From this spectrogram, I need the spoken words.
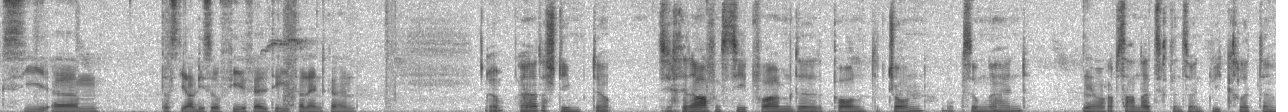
gewesen, ähm, dass die alle so vielfältige Talente haben. Ja, ja, das stimmt, ja. Sicher in der Anfangszeit vor allem der Paul und der John, die gesungen haben. Ja, Ich glaube, das andere hat sich dann so entwickelt. Ja.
